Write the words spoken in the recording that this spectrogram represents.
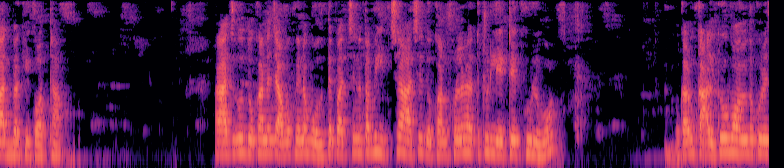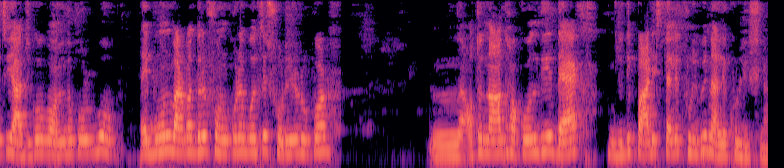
বাদবাকি কথা। আর আজকেও দোকানে যাব কিনা বলতে পারছি না, তবে ইচ্ছা আছে দোকান খোলার, হয়তো একটু লেটে খুলবো। কারণ কালকেও বন্ধ করেছি, আজকেও বন্ধ করব। তাই বোন বারবার ধরে ফোন করে বলছে শরীরের উপর অত না ধকল দিয়ে দেখ, যদি পারিস তাহলে খুলবি নালে খুলিস না।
